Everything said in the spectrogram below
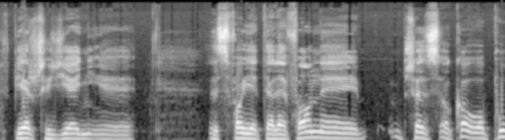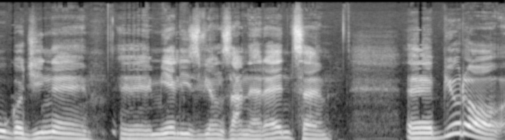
w pierwszy dzień e, swoje telefony. Przez około pół godziny e, mieli związane ręce. Biuro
